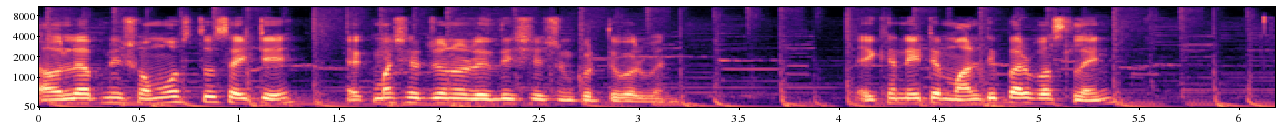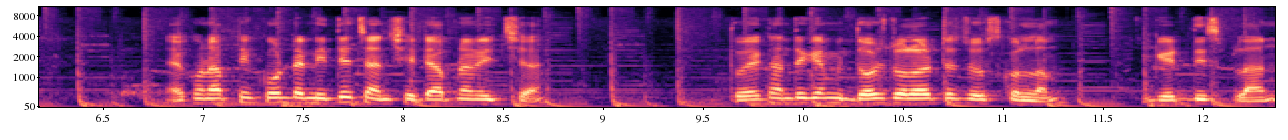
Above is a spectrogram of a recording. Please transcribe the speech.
তাহলে আপনি সমস্ত সাইটে এক মাসের জন্য রেজিস্ট্রেশন করতে পারবেন। এখানে এটা মাল্টিপারপাস লাইন এখন আপনি কোনটা নিতে চান সেটা আপনার ইচ্ছা। তো এখান থেকে আমি দশ ডলারটা চুজ করলাম। গেট দিস প্ল্যান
